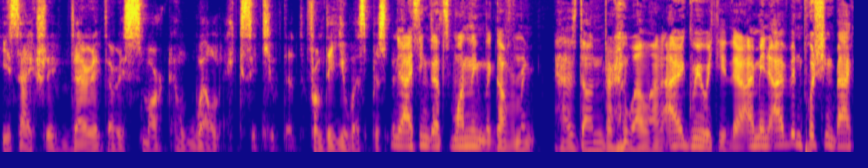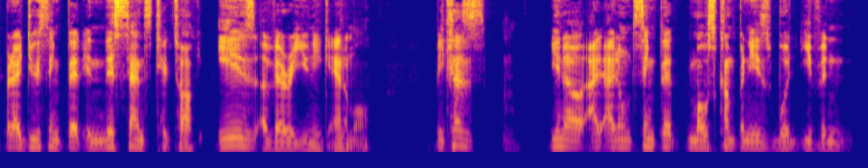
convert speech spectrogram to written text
is actually very, very smart and well executed from the US perspective. Yeah, I think that's one thing the government has done very well on. I agree with you there. I mean, I've been pushing back, but I do think that in this sense, TikTok is a very unique animal because, you know, I, I don't think that most companies would even,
